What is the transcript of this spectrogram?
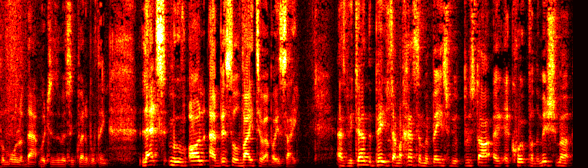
from all of that, which is the most incredible thing. Let's move on. Abyssal Vaiter, Rabbi. As we turn the page to Machesim base, we start a, a, quote from the Mishnah.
